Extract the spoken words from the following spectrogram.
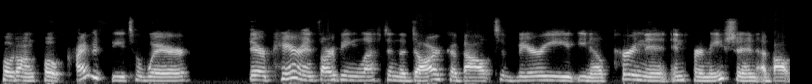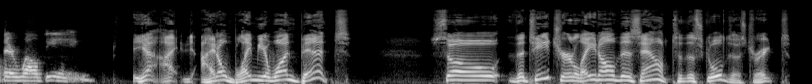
quote unquote privacy to where their parents are being left in the dark about very, you know, pertinent information about their well-being. Yeah, I I don't blame you one bit. So the teacher laid all this out to the school district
